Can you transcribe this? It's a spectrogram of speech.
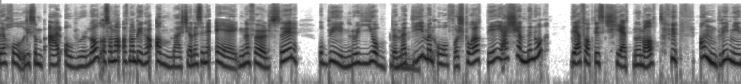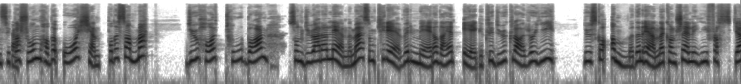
det holder, liksom, er overload. Altså at man begynner å anerkjenne sine egne følelser, og begynner å jobbe med de, mm. men òg forstår at det jeg kjenner nå, det er faktisk helt normalt. Andre i min situasjon hadde òg kjent på det samme. Du har to barn som du er alene med, som krever mer av deg enn egentlig du klarer å gi. Du skal amme den ene, kanskje, eller gi flaske,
